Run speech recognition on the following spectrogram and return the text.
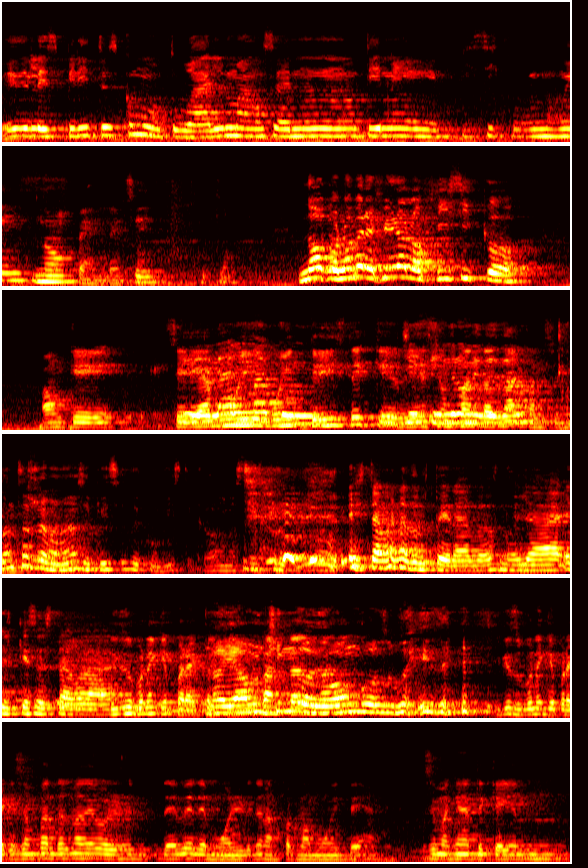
el espíritu es como tu alma, o sea, no, no tiene físico, no es. No. Pendejo. Sí, puto. No, pero no me refiero a lo físico. Aunque sería muy, muy triste que hubiese un fantasma con síndrome. ¿Cuántas rebanadas de pizza te comiste, cabrón? Estaban adulteradas, ¿no? Ya el queso estaba... Y se supone que para que Traía sea un chingo de hongos, güey. Se supone que para que sea un fantasma debe, debe de morir de una forma muy fea. Entonces imagínate que hay un,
